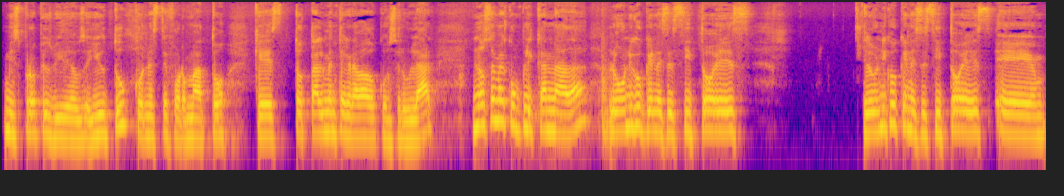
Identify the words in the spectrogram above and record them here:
mis propios videos de YouTube con este formato que es totalmente grabado con celular. No se me complica nada, lo único que necesito es, lo único que necesito es eh,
